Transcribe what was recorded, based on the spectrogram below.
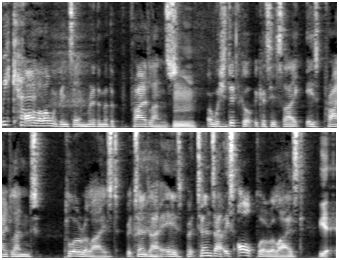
We care. all along we've been saying rhythm of the Pride Lands, uh, which is difficult because it's like is Pride Land pluralized? But it turns out it is. But it turns out it's all pluralized. Yeah,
